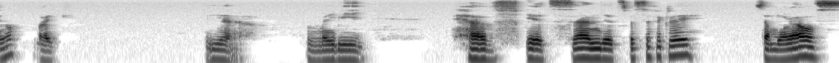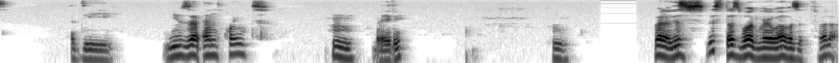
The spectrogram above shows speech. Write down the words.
you know, like yeah, maybe have it send it specifically somewhere else at the user endpoint. Hmm, maybe. Hmm. Well, this this does work very well as a thriller.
